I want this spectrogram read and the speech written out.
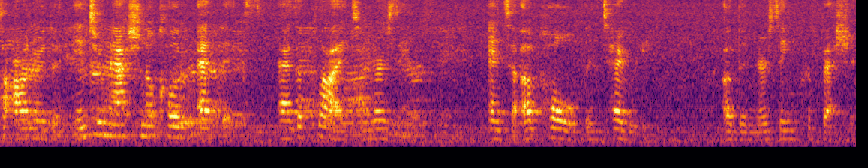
to honor the International Code of Ethics as applied to nursing and to uphold the integrity of the nursing profession.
